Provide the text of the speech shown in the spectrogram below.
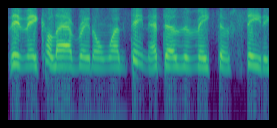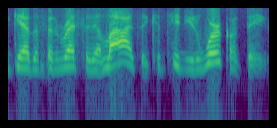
They may collaborate on one thing. That doesn't make them stay together for the rest of their lives and continue to work on things.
